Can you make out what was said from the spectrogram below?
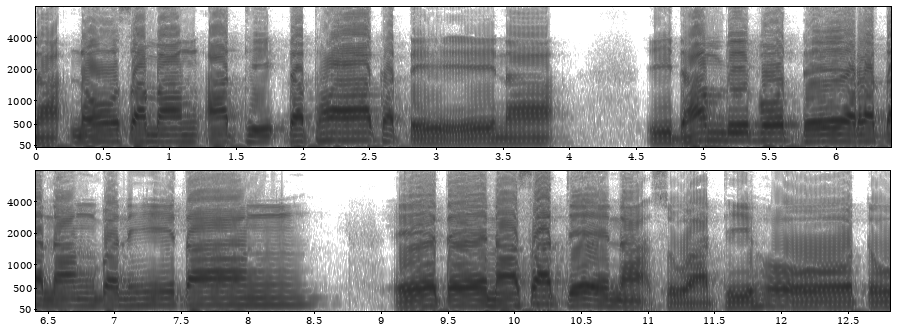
นะโนสมังอธิตถาคเตนะอิดัมวิพุทเทรัตนังปณีตัง เอเตนะสัจเจนะสวัสดิโหตุ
